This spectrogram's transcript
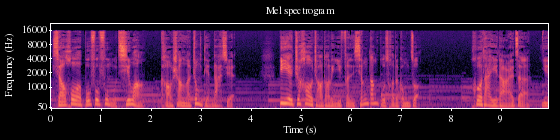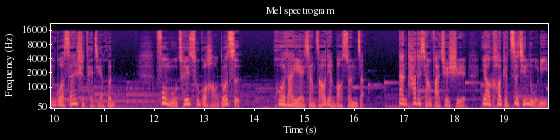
小霍不负父母期望，考上了重点大学，毕业之后找到了一份相当不错的工作。霍大爷的儿子年过三十才结婚，父母催促过好多次，霍大爷想早点抱孙子，但他的想法却是要靠着自己努力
